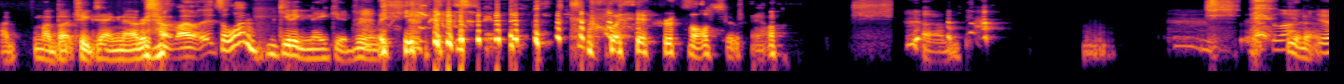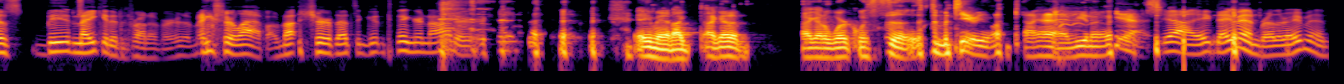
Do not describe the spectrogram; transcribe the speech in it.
my, my butt cheeks hanging out or something it's a lot of getting naked really what it revolves around um It's a lot you of just being naked in front of her that makes her laugh. I'm not sure if that's a good thing or not. Or hey man, I I gotta I gotta work with the, the material I, have, you know. yeah, yeah. Amen, brother. Amen.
